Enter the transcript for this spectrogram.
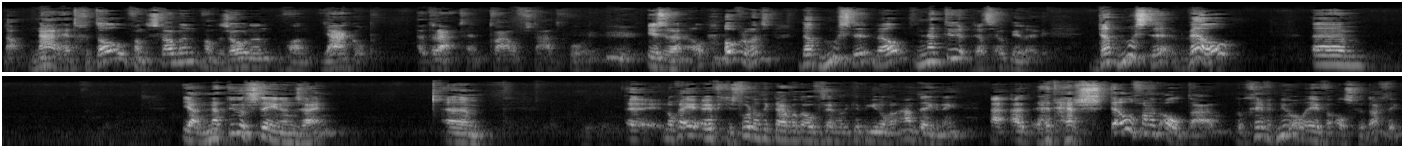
Nou, naar het getal van de stammen van de zonen van Jacob. Uiteraard, hè, twaalf staat voor Israël. Overigens, dat moesten wel natuur... Dat is ook weer leuk. Dat moesten wel... Um, ja, natuurstenen zijn. Um, uh, nog e- eventjes, voordat ik daar wat over zeg, want ik heb hier nog een aantekening. Uh, het herstel van het altaar, dat geef ik nu al even als gedachte. Ik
